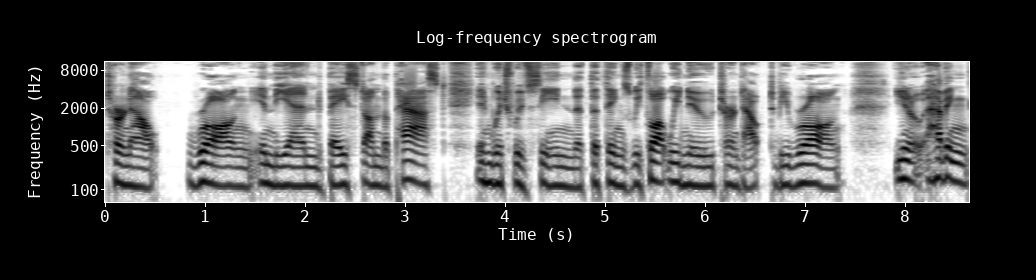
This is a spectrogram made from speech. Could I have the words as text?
turn out wrong in the end based on the past in which we've seen that the things we thought we knew turned out to be wrong you know having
